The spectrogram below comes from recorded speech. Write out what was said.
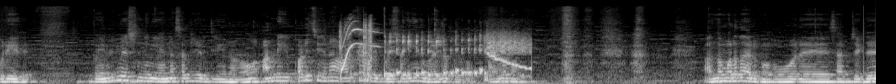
புரியுது. இப்போ எம்பிபிஎஸ் நீங்கள் என்ன சப்ஜெக்ட் எடுத்தீங்கன்னாலும் அன்றைக்கி படிச்சீங்கன்னா அடுத்த நாள் வெளில போயிடும் அந்த மாதிரி தான் இருக்கும். ஒவ்வொரு சப்ஜெக்ட்டு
